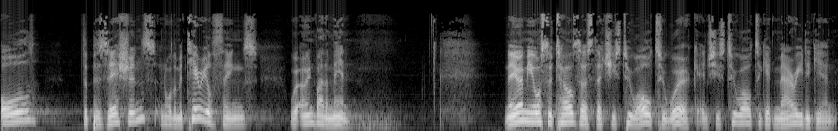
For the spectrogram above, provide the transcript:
all the possessions and all the material things were owned by the men. Naomi also tells us that she's too old to work and she's too old to get married again.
